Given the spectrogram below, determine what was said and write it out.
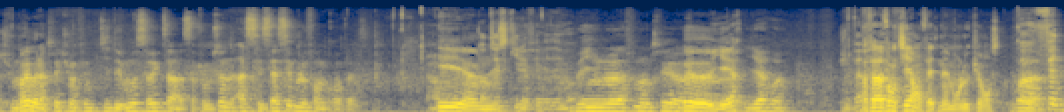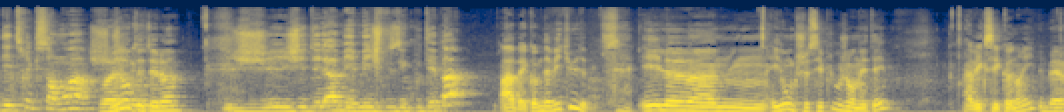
Tu m'as Ouais, voilà. montré, tu m'as fait une petite démo. C'est vrai que ça, ça fonctionne assez, c'est assez bluffant quoi en fait. Et, euh, Quand est-ce qu'il a fait la démo? Mais il nous l'a fait montrer Euh, hier. Hier, ouais. Enfin avant-hier en fait même en l'occurrence. Vous faites des trucs sans moi. je suis jaloux. t'étais là. J'étais là, mais, mais je vous écoutais pas. Ah bah comme d'habitude. Et le euh, et donc je sais plus où j'en étais avec ces conneries. Eh ben,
